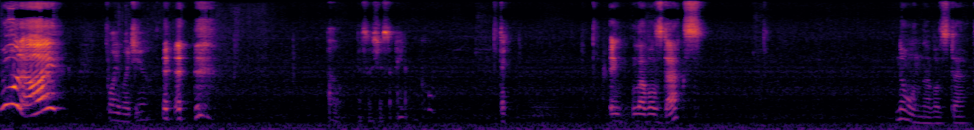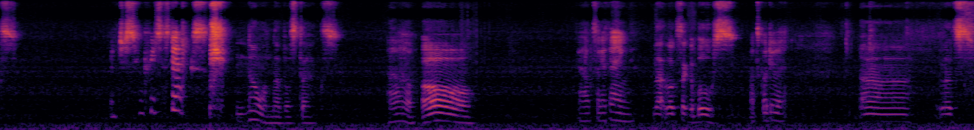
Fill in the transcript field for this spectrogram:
Would I? Boy, would you? Oh, this is just an item. Cool. In levels decks? No one levels decks. It just increases decks. No one levels decks. Oh, Oh, that looks like a thing. that looks like a boost. Let's go do it. Uh, let's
